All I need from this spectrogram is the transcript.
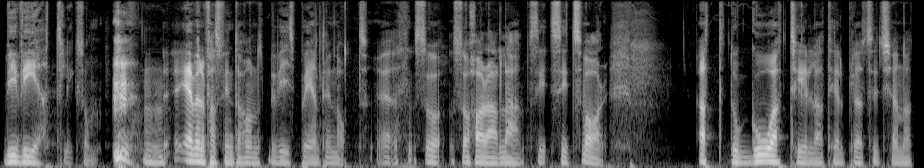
Vi vet liksom, mm. även fast vi inte har något bevis på egentligen något, eh, så, så har alla sitt, sitt svar att då gå till att helt plötsligt känna att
